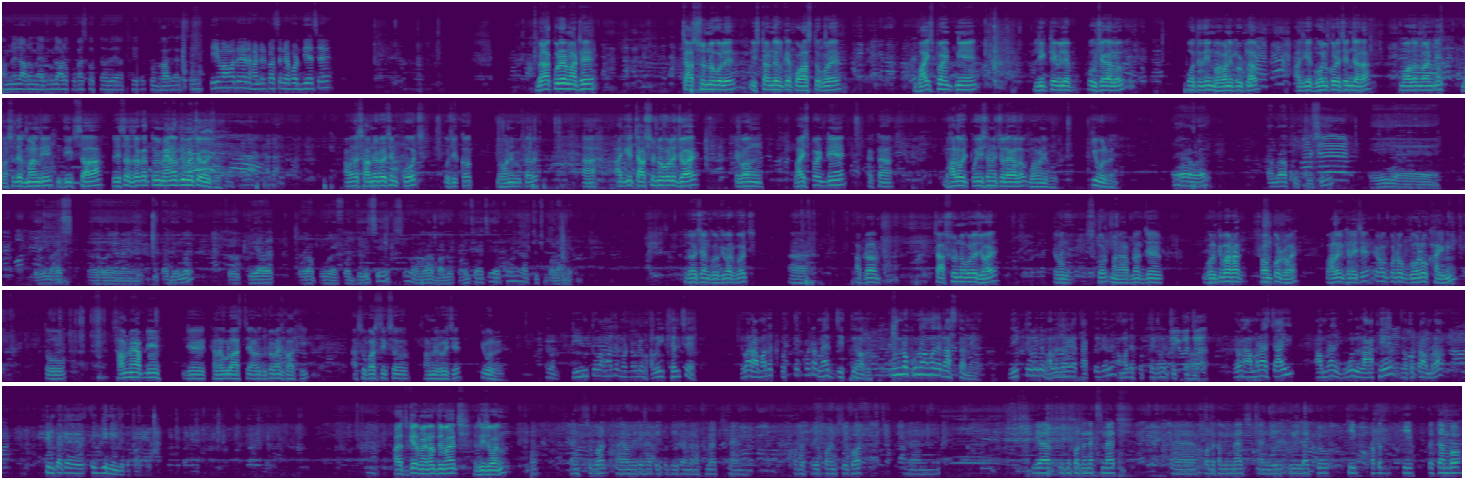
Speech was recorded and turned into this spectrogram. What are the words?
সামনের আরও ম্যাচগুলো আরও ফোকাস করতে হবে আজকে। খুব ভালো লাগছে। টিম আমাদের হান্ড্রেড পার্সেন্ট এফোর্ট দিয়েছে। ব্যারাকপুরের মাঠে চার শূন্য গোলে ইস্টার্নডেলকে পরাস্ত করে বাইশ পয়েন্ট নিয়ে লিগ টেবিলে পৌঁছে গেল প্রতিদিন ভবানীপুর ক্লাব আজকে গোল করেছেন যারা। মদন মান্ডি বাসুদেব মান্ডি দীপ সাহা রেশন সরকার তুমি ম্যান অফ দি ম্যাচও হয়েছো। আমাদের সামনে রয়েছেন কোচ প্রশিক্ষক ভবানীপুর ক্লাবের আহ, আজকে চার শূন্য গোলে জয় এবং বাইশ পয়েন্ট নিয়ে একটা ভালো পজিশনে চলে গেল ভবানীপুর। কি বলবেন? আমরা খুব খুশি এই এই ম্যাচ জেতার জন্য। তো প্লেয়ার ওরা পুরো এফোর্ট দিয়েছে সো আমরা ভালো পয়েন্টে আছি এখন আর কিছু বলার নেই। রয়েছেন গোলকিপার কোচ আপনার চার শূন্য গোলে জয় এবং স্কোর মানে আপনার যে গোলকিপাররা শঙ্কর রয় ভালোই খেলেছে এবং কোনো গোলও খায়নি। তো সামনে আপনি যে খেলাগুলো আসছে আরও দুটো ম্যাচ বাকি, আর সুপার সিক্সও সামনে রয়েছে, কি বলবেন? টিম তো আমাদের মোটামুটি ভালোই খেলছে। এবার আমাদের প্রত্যেক কটা ম্যাচ জিততে হবে। অন্য কোনো আমাদের রাস্তা নেই। লিগ টেবিলে ভালো জায়গায় থাকতে গেলে আমাদের প্রত্যেক ম্যাচ জিততে হবে। এবং আমরা চাই, আমরা গোল না খেয়ে যতটা আমরা টিমটাকে এগিয়ে নিয়ে যেতে পারবে আজকের man of the match Rizwan. Thanks to God I am very happy to be the man of match and for the three points we got and we are waiting for the next match for the coming match and will we like to keep up keep the tempo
